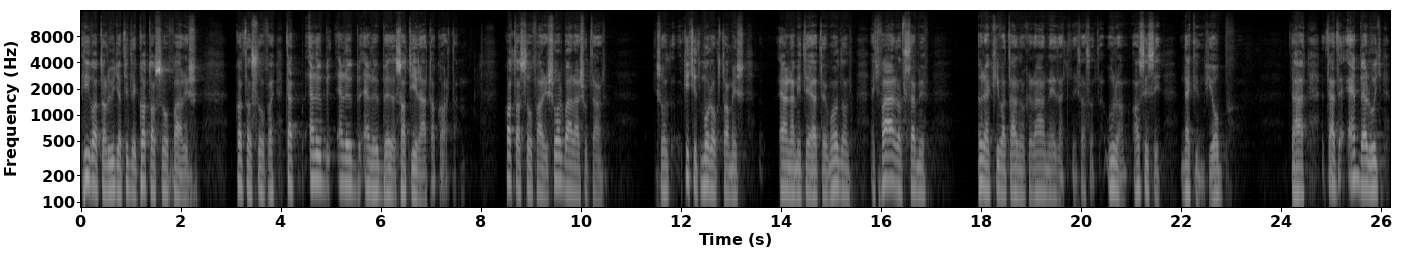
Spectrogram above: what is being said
hivatalügyet, ide katasztrofális, katasztrofális, tehát előbb, előbb, előbb szatírát akartam. Katasztrofális sorbálás után, és ott kicsit morogtam, és el nem ítélhető módon, egy fáradt szemű öreg hivatalnok ránézett, és azt mondta, uram, azt hiszi, nekünk jobb. Tehát, tehát ebben úgy,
